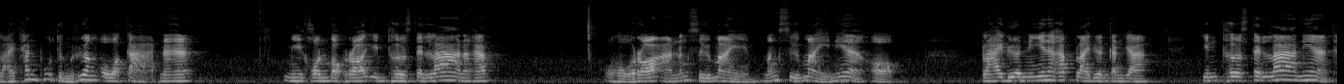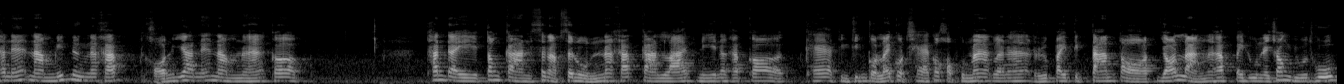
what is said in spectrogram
หลายท่านพูดถึงเรื่องอวกาศนะฮะ มีคนบอกรออินเตอร์สเตลล่านะครับ โอ้โห รออ่านหนังสือใหม่ หนังสือใหม่เนี่ยออกปลายเดือนนี้นะครับ ปลายเดือนกันยาอินเตอร์สเตลล่าเนี่ย ถ้าแนะนำนิดนึงนะครับ ขออนุญาตแนะนำนะฮะ ก็ ท่านใดต้องการสนับสนุนนะครับ การไลฟ์นี้นะครับ ก็แค่จริง ๆ กดไลค์กดแชร์ก็ขอบคุณมากแล้วนะฮะ หรือไปติดตามต่อย้อนหลังนะครับ ไปดูในช่อง YouTube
